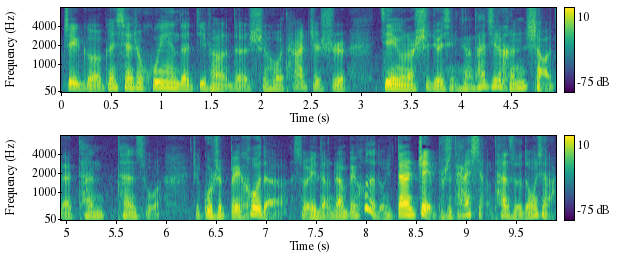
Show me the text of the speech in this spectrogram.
这个跟现实呼应的地方的时候，他只是借用了视觉形象，他其实很少在探探索这故事背后的所谓冷战背后的东西。但是这也不是他想探索的东西了。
